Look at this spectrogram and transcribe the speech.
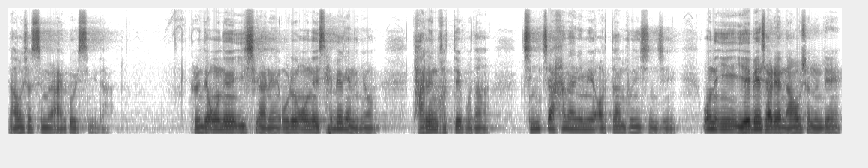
나오셨음을 알고 있습니다. 그런데 오늘 이 시간에, 우리 오늘 새벽에는요, 다른 것들보다 진짜 하나님이 어떠한 분이신지, 오늘 이 예배 자리에 나오셨는데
